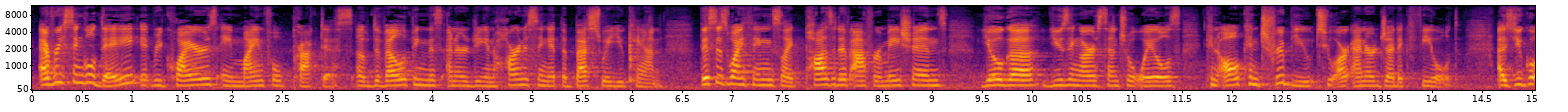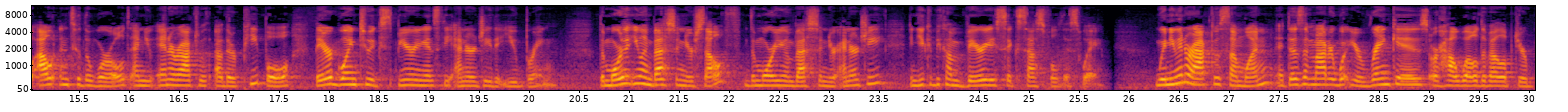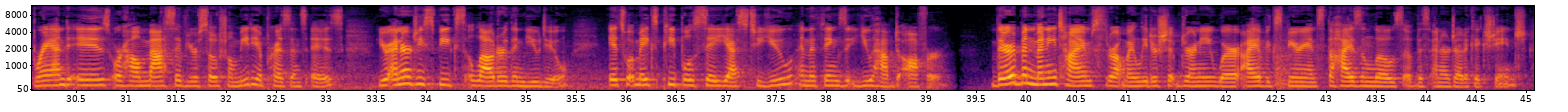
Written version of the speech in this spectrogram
Every single day, it requires a mindful practice of developing this energy and harnessing it the best way you can. This is why things like positive affirmations, yoga, using our essential oils can all contribute to our energetic field. As you go out into the world and you interact with other people, they are going to experience the energy that you bring. The more that you invest in yourself, the more you invest in your energy, and you can become very successful this way. When you interact with someone, it doesn't matter what your rank is or how well developed your brand is or how massive your social media presence is, your energy speaks louder than you do. It's what makes people say yes to you and the things that you have to offer. There have been many times throughout my leadership journey where I have experienced the highs and lows of this energetic exchange.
